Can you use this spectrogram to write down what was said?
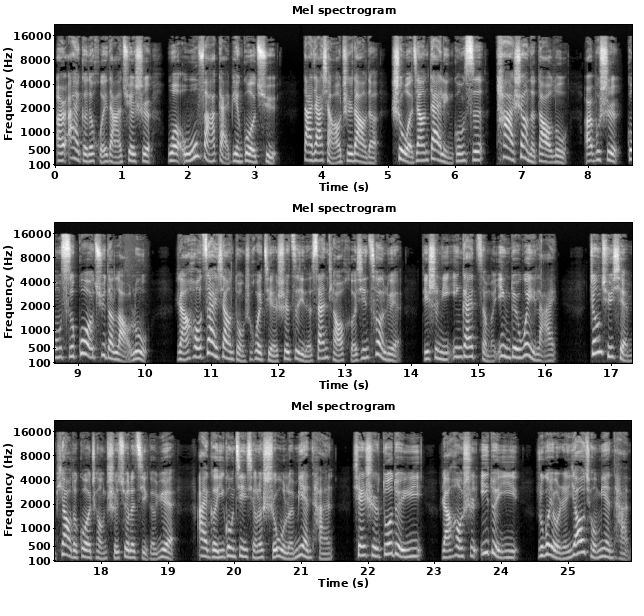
而艾格的回答却是：“我无法改变过去。”大家想要知道的是，我将带领公司踏上的道路，而不是公司过去的老路。然后再向董事会解释自己的三条核心策略：迪士尼应该怎么应对未来。争取选票的过程持续了几个月，艾格一共进行了十五轮面谈，先是多对一，然后是一对一。如果有人要求面谈，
